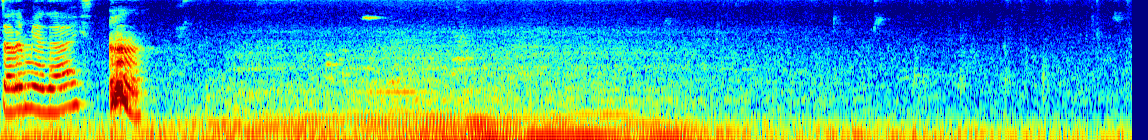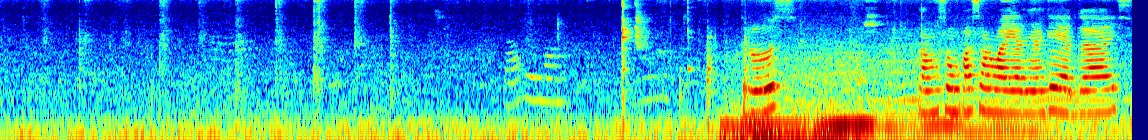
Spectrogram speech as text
Dalam ya guys. Terus langsung pasang layarnya aja ya guys.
